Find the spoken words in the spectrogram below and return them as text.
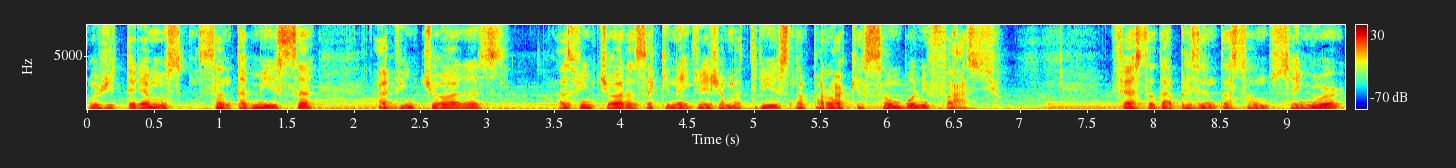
Hoje teremos Santa Missa às 20 horas, às 20 horas aqui na Igreja Matriz, na paróquia São Bonifácio. Festa da apresentação do Senhor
